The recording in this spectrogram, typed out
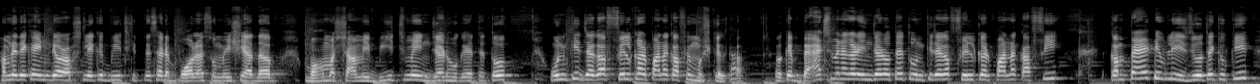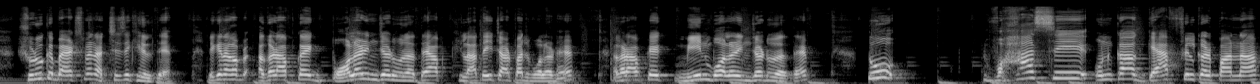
हमने देखा इंडिया और ऑस्ट्रेलिया के बीच कितने सारे बॉलर्स उमेश यादव मोहम्मद शामी बीच में इंजर्ड हो गए थे तो उनकी जगह फिल कर पाना काफ़ी मुश्किल था। ओके बैट्समैन अगर इंजर्ड होते हैं तो उनकी जगह फिल कर पाना काफ़ी कंपेरेटिवली ईजी होता है क्योंकि शुरू के बैट्समैन अच्छे से खेलते हैं। लेकिन अगर अगर आपका एक बॉलर इंजर्ड हो जाता है आप खिलाते ही चार पाँच बॉलर है अगर आपका एक मेन बॉलर इंजर्ड हो जाता है तो वहाँ से उनका गैप फिल कर पाना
